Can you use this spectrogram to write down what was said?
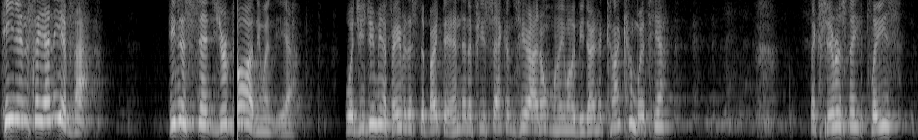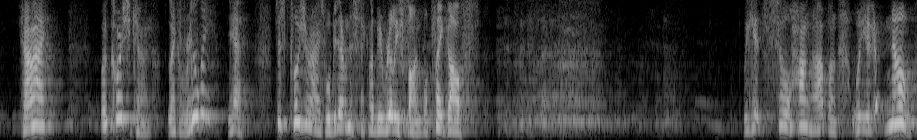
he didn't say any of that. He just said, You're God. And he went, Yeah. Would you do me a favor? This is about to end in a few seconds here. I don't really want to be down here. Can I come with you? Like, seriously, please? Can I? Well, of course you can. Like, really? Yeah. Just close your eyes. We'll be there in a second. It'll be really fun. We'll play golf. We get so hung up on, well, you no,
